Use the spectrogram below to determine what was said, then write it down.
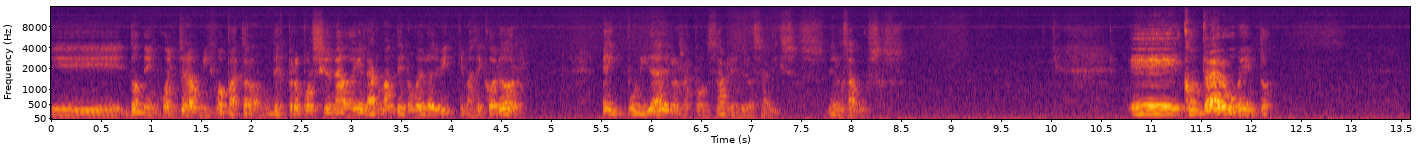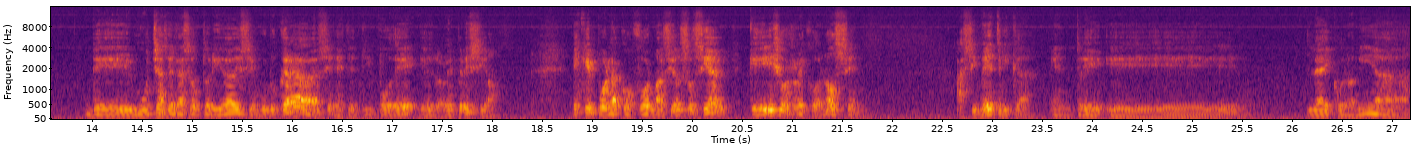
eh, donde encuentra un mismo patrón, un desproporcionado y alarmante número de víctimas de color e impunidad de los responsables de los avisos, de los abusos. El contraargumento de muchas de las autoridades involucradas en este tipo de represión es que por la conformación social que ellos reconocen asimétrica entre eh, la economía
